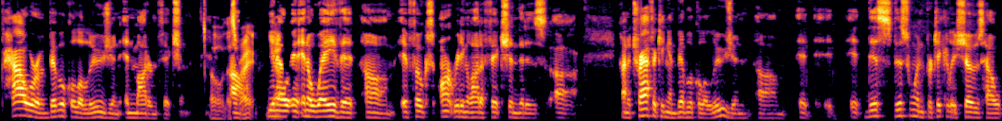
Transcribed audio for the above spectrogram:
power of biblical allusion in modern fiction. Oh, that's um, right. You yeah. know, in, in, a way that um, if folks aren't reading a lot of fiction that is uh, kind of trafficking in biblical allusion, um, it, it, it, this this one particularly shows how,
